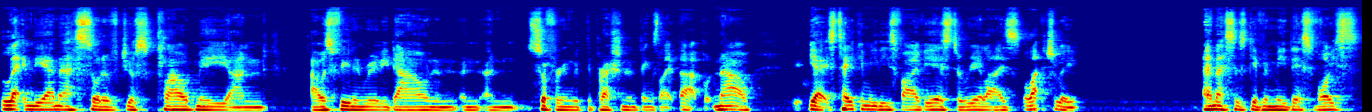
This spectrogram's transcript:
letting the MS sort of just cloud me and I was feeling really down and, and, and suffering with depression and things like that. But now, yeah, it's taken me these five years to realize, well, actually, MS has given me this voice.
